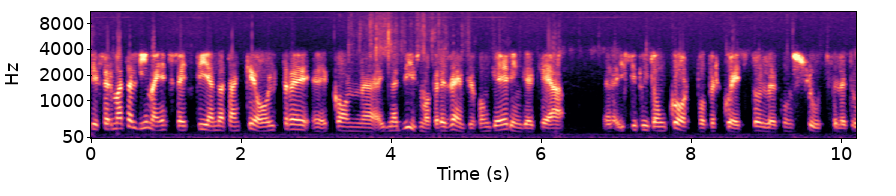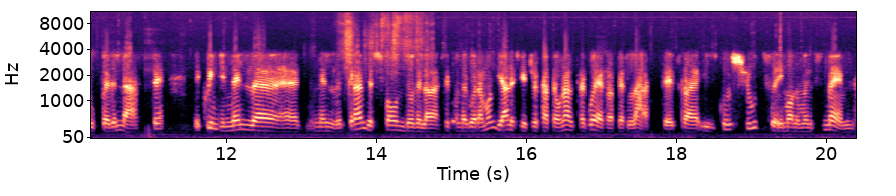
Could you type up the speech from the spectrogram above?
si è fermata lì, ma in effetti è andata anche oltre eh, con eh, il nazismo, per esempio, con Goering che ha eh, istituito un corpo per questo, il Kunstschutz, le truppe dell'arte, e quindi nel, eh, nel, grande sfondo della seconda guerra mondiale si è giocata un'altra guerra per l'arte fra il Kunstschutz e i Monuments Men,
